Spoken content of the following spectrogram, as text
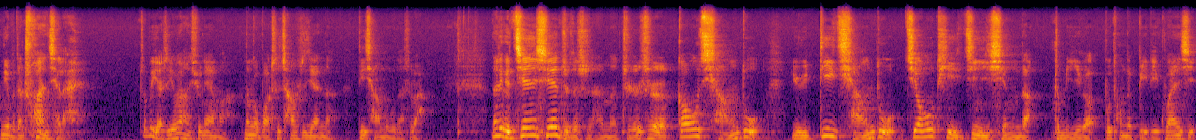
你把它串起来，这不也是有氧训练吗？能够保持长时间的。低强度的是吧？那这个间歇指的是什么？指的是高强度与低强度交替进行的这么一个不同的比例关系。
